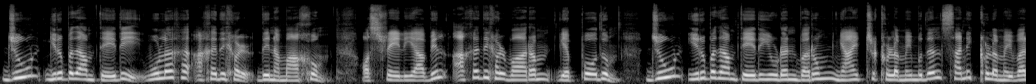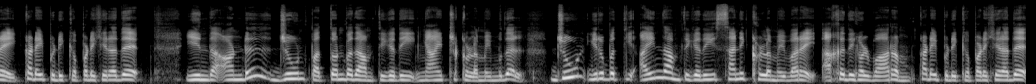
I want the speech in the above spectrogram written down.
ஜூன் இருபதாம் தேதி உலக அகதிகள் தினமாகும். ஆஸ்திரேலியாவில் அகதிகள் வாரம் எப்போதும் ஜூன் இருபதாம் தேதியுடன் வரும் ஞாயிற்றுக்கிழமை முதல் சனிக்கிழமை வரை கடைபிடிக்கப்படுகிறது. இந்த ஆண்டு ஜூன் பத்தொன்பதாம் திகதி ஞாயிற்றுக்கிழமை முதல் ஜூன் இருபத்தி ஐந்தாம் திகதி சனிக்கிழமை வரை அகதிகள் வாரம் கடைபிடிக்கப்படுகிறது.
